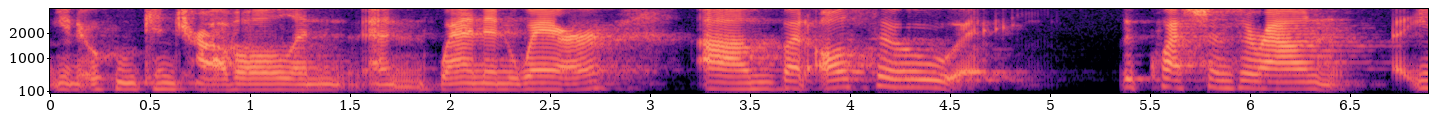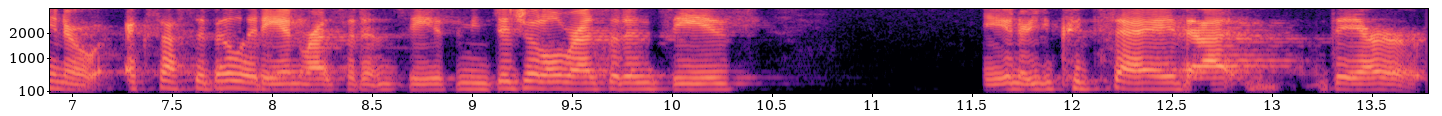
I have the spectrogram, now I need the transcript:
you know who can travel and and when and where, um, but also the questions around you know accessibility in residencies. I mean, digital residencies. You know, you could say that they're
